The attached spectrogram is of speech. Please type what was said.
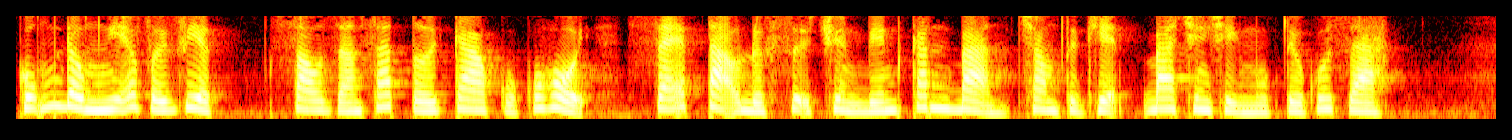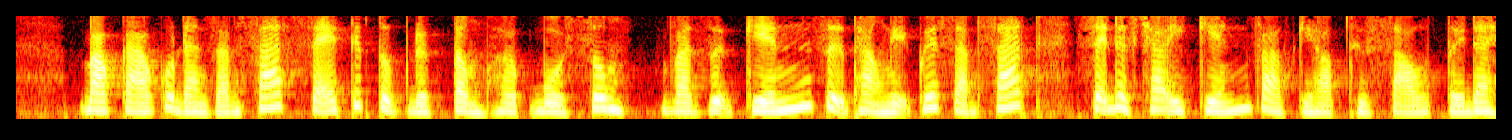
cũng đồng nghĩa với việc sau giám sát tối cao của Quốc hội sẽ tạo được sự chuyển biến căn bản trong thực hiện 3 chương trình mục tiêu quốc gia. Báo cáo của đoàn giám sát sẽ tiếp tục được tổng hợp bổ sung và dự kiến dự thảo nghị quyết giám sát sẽ được cho ý kiến vào kỳ họp thứ 6 tới đây.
